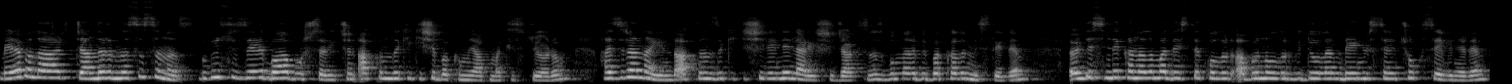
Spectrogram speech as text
Merhabalar, canlarım nasılsınız? Bugün sizlere boğa burçları için aklımdaki kişi bakımı yapmak istiyorum. Haziran ayında aklınızdaki kişiyle neler yaşayacaksınız? Bunlara bir bakalım istedim. Öncesinde kanalıma destek olur, abone olur, videolarımı beğenirseniz çok sevinirim.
